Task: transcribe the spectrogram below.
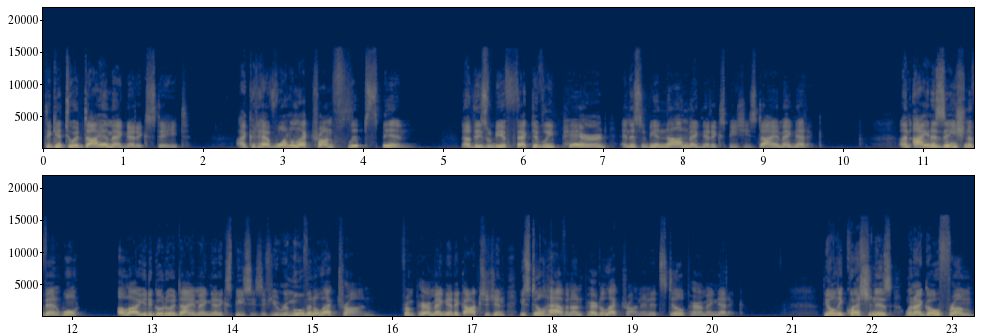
To get to a diamagnetic state, I could have one electron flip spin. Now these would be effectively paired, and this would be a non-magnetic species, diamagnetic. An ionization event won't allow you to go to a diamagnetic species. If you remove an electron, from paramagnetic oxygen, you still have an unpaired electron and it's still paramagnetic. The only question is when I go from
